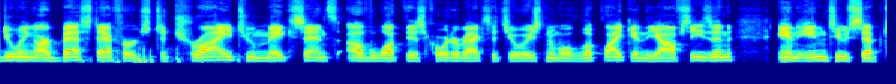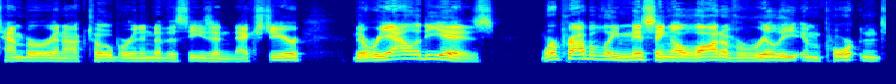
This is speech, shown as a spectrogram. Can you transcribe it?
doing our best efforts to try to make sense of what this quarterback situation will look like in the offseason and into September and October and into the season next year. The reality is, we're probably missing a lot of really important,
